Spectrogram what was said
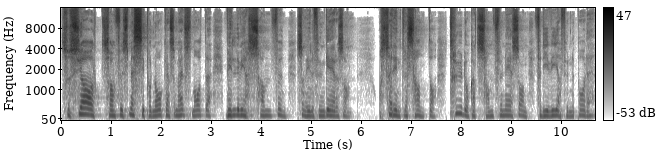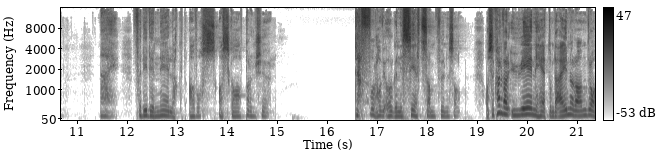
sosialt, samfunnsmessig på noen som helst måte ville vi ha samfunn som ville fungere sånn. Og så er det interessant, da. Tror dere at samfunnet er sånn fordi vi har funnet på det? Nei, fordi det er nedlagt av oss, av skaperen sjøl. Derfor har vi organisert samfunnet sånn. Og Så kan det være uenighet om det ene og det andre,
